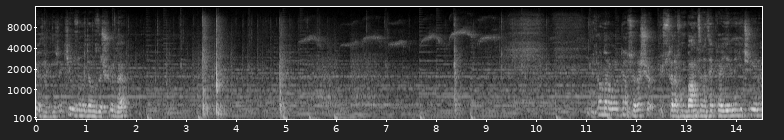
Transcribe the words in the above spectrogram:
Evet arkadaşlar iki uzun vidamız da şurada. Evet onları vurduktan sonra şu üst tarafın bantını tekrar yerine geçiriyorum.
